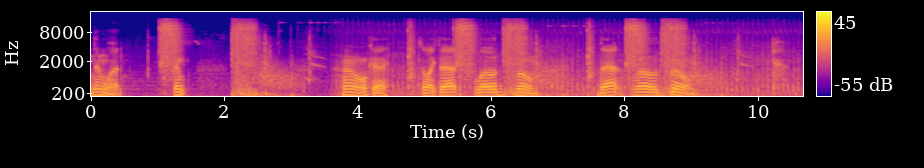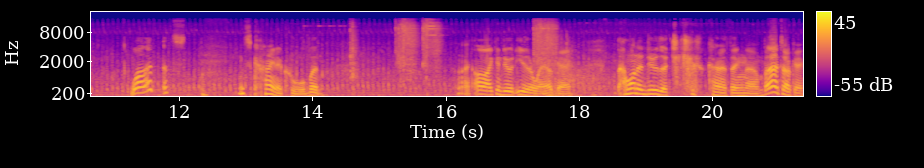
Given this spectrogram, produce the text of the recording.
Then what? Then. Oh, okay. So like that, load, boom. That, load, boom. Well, that, that's that's kind of cool, but I, oh, I can do it either way. Okay. I want to do the kind of thing though, but that's okay.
